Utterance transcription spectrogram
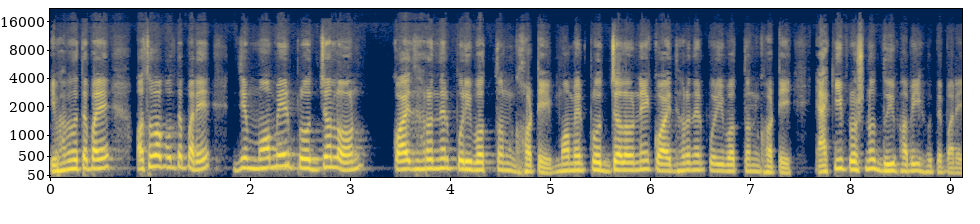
এভাবে হতে পারে। অথবা বলতে পারে যে মমের প্রজ্বলন কয় ধরনের পরিবর্তন ঘটে? মমের প্রজ্বলনে কয় ধরনের পরিবর্তন ঘটে? একই প্রশ্ন দুই ভাবেই হতে পারে,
